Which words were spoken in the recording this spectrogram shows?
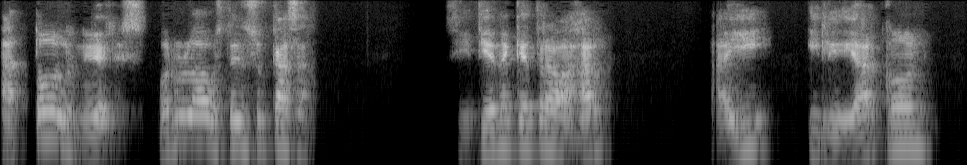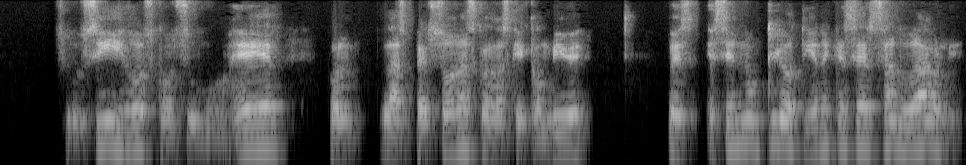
a todos los niveles. Por un lado, usted en su casa, si tiene que trabajar ahí y lidiar con sus hijos, con su mujer, con las personas con las que convive, pues ese núcleo tiene que ser saludable.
